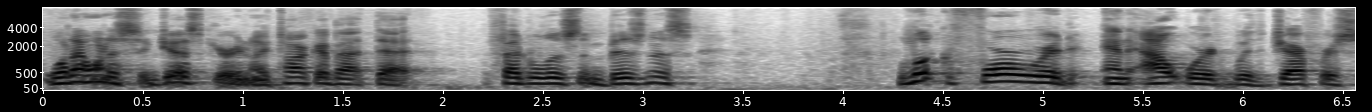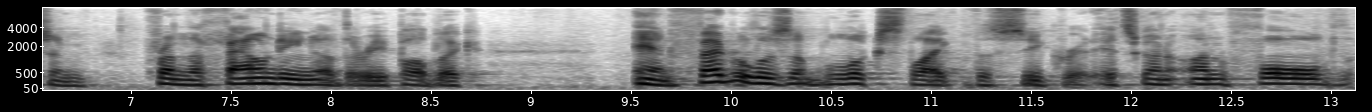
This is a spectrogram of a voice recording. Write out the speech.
What I want to suggest, Gary, and I talk about that federalism business, look forward and outward with Jefferson from the founding of the Republic, and federalism looks like the secret. It's going to unfold.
